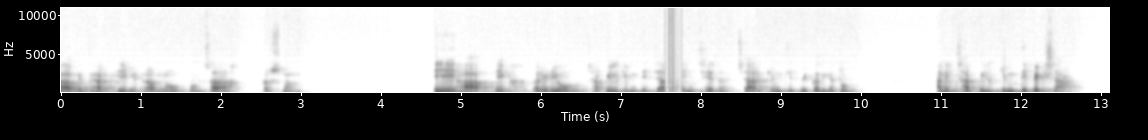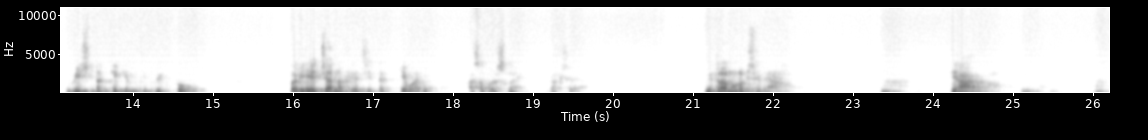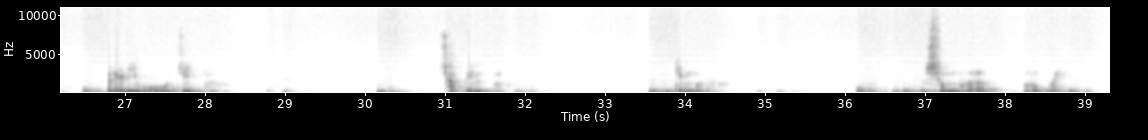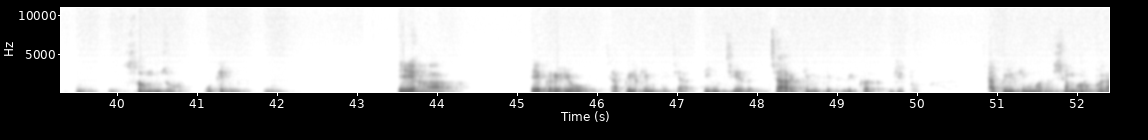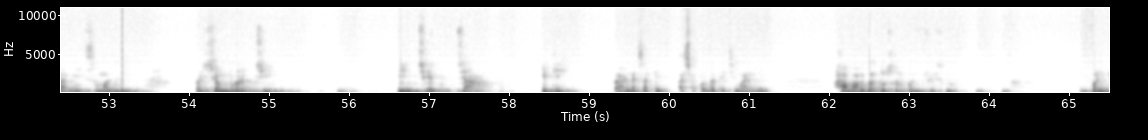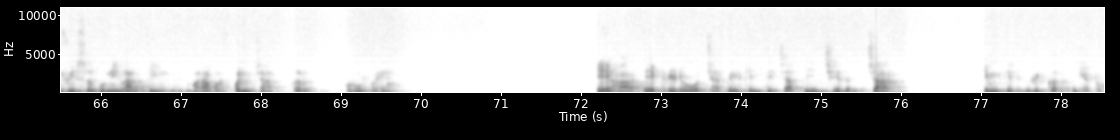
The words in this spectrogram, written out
बघा विद्यार्थी मित्रांनो पुढचा प्रश्न. ए हा एक रेडिओ छापील किमतीच्या तीन छेद चार किमतीत विकत घेतो आणि छापील किमतीपेक्षा वीस टक्के किमतीत विकतो. तर एच्या नफ्याची टक्केवारी असा प्रश्न आहे. लक्ष द्या. मित्रांनो लक्ष द्या. त्या रेडिओची छापील किंमत शंभर रुपये. समजू. ओके. ए हा एक रेडिओ छापील किमतीच्या तीन छेद चार किमतीत विकत घेतो. छापील किंमत शंभर रुपये आम्ही समजली. तर शंभरची तीन छेद चार किती? काढण्यासाठी अशा पद्धतीची मांडणी. हा भाग जातो सर पंचवीस पंचवीस गुणिला तीन बराबर पंच्याहत्तर रुपये. ए हा एक रेडिओ छापील किमतीच्या तीन छेद चार किमतीत विकत घेतो.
